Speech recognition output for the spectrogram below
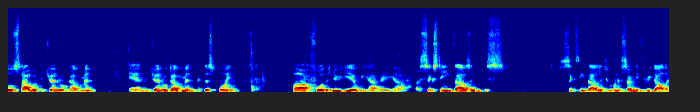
we'll start with the general government. And the general government at this point, uh, for the new year, we have a, uh, a sixteen thousand, sixteen thousand two hundred seventy-three dollar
